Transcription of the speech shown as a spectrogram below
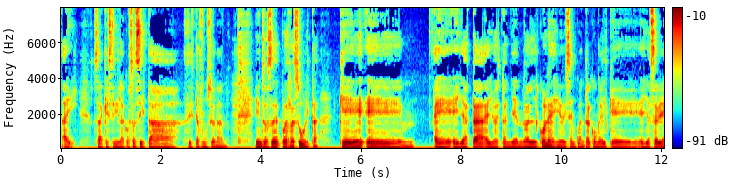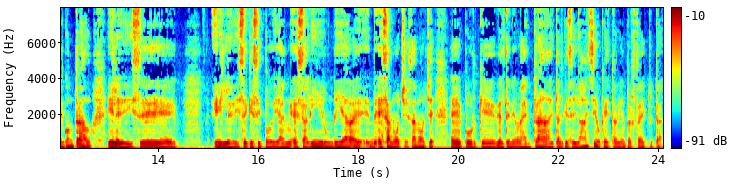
ahí. O sea que sí, la cosa sí está, sí está funcionando. Y entonces después resulta que eh, eh, ella está, ellos están yendo al colegio y se encuentra con el que ella se había encontrado y le dice y le dice que si podían eh, salir un día esa noche esa noche porque él tenía unas entradas y tal que sé yo ay sí ok está bien perfecto y tal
